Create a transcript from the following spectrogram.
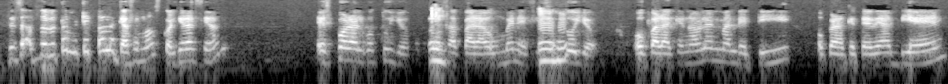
Entonces, absolutamente todo lo que hacemos, cualquier acción, es por algo tuyo, o sea, para un beneficio tuyo, o para que no hablen mal de ti, o para que te vean bien,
